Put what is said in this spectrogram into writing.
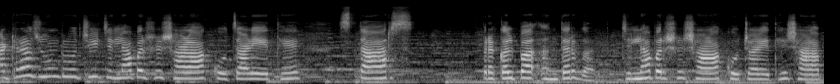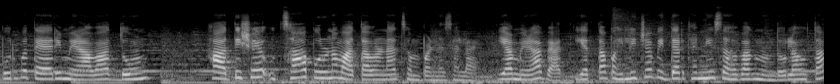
अठरा जून रोजी जिल्हा परिषद शाळा कोचाळे येथे स्टार्स प्रकल्पाअंतर्गत जिल्हा परिषद शाळा कोचाळे येथे शाळापूर्व तयारी मेळावा दोन हा अतिशय उत्साहपूर्ण वातावरणात संपन्न झाला आहे या मेळाव्यात इयत्ता पहिलीच्या विद्यार्थ्यांनी सहभाग नोंदवला होता.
